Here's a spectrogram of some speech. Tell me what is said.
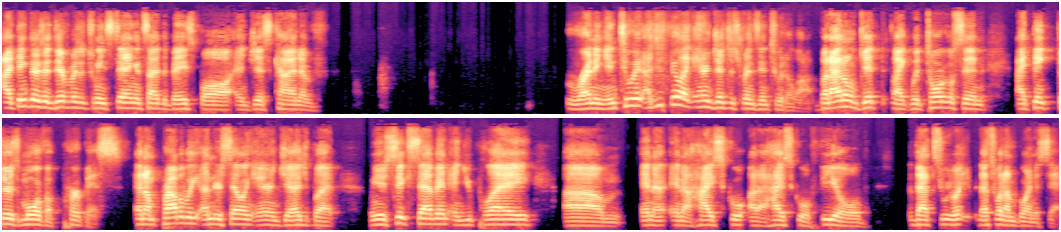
I think there's a difference between staying inside the baseball and just kind of running into it. I just feel like Aaron Judge just runs into it a lot. But I don't get like with Torkelson, I think there's more of a purpose. And I'm probably underselling Aaron Judge, but when you're six seven and you play um, in a in a high school on a high school field, that's what that's what I'm going to say.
